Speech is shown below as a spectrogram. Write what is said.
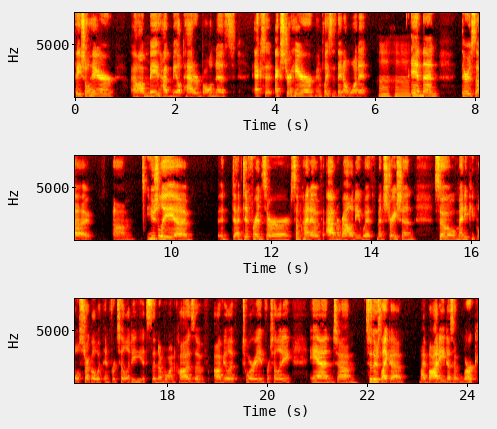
facial hair, um, mm-hmm. may have male pattern baldness, extra, extra hair in places they don't want it. Mm-hmm. And then there's a um, usually a, a difference or some kind of abnormality with menstruation. So many people struggle with infertility. It's the number one cause of ovulatory infertility. And um, so there's like a my body doesn't work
